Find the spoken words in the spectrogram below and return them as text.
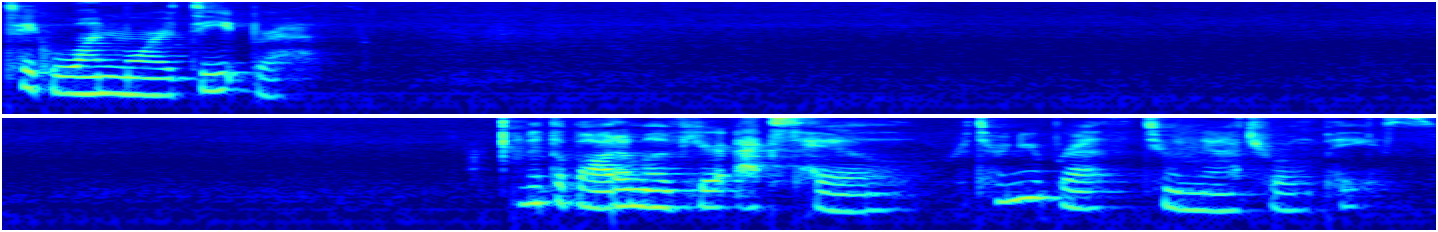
Take one more deep breath. And at the bottom of your exhale, return your breath to a natural pace.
